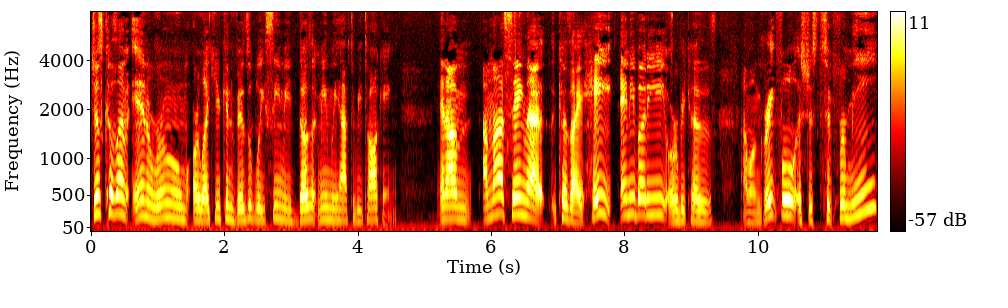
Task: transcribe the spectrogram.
just because I'm in a room or like you can visibly see me doesn't mean we have to be talking. And I'm I'm not saying that because I hate anybody or because I'm ungrateful. It's just to, for me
